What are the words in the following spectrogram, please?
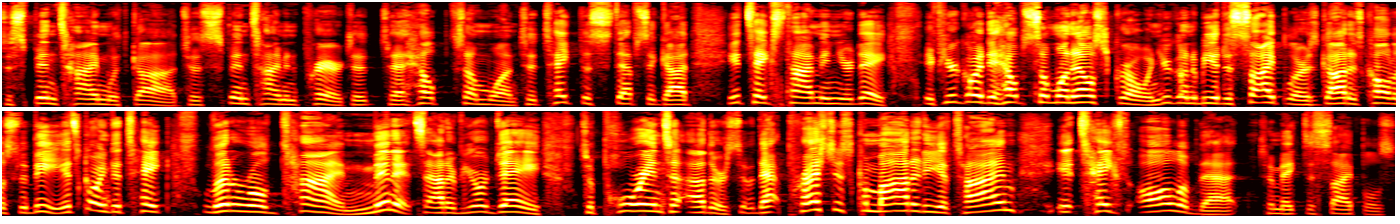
to spend time with God, to spend time in prayer, to, to help someone, to take the steps of God. It takes time in your day. If you're going to help someone else grow and you're going to be a discipler as God has called us to be, it's going to take literal time, minutes out of your day to pour into others. That precious commodity of time, it takes all of that to make disciples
